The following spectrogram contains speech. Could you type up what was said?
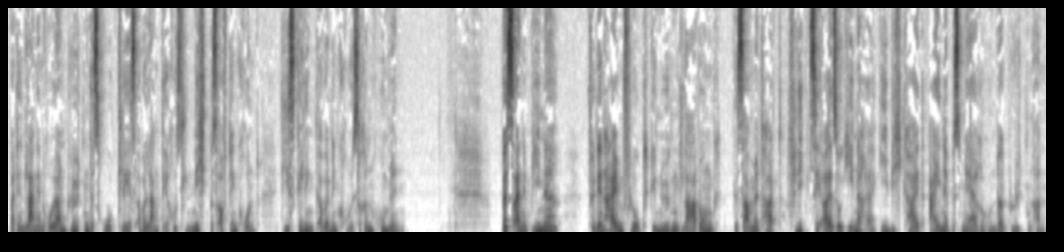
Bei den langen Röhrenblüten des Rotklees aber langt ihr Rüssel nicht bis auf den Grund. Dies gelingt aber den größeren Hummeln. Bis eine Biene für den Heimflug genügend Ladung gesammelt hat, fliegt sie also je nach Ergiebigkeit eine bis mehrere hundert Blüten an.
